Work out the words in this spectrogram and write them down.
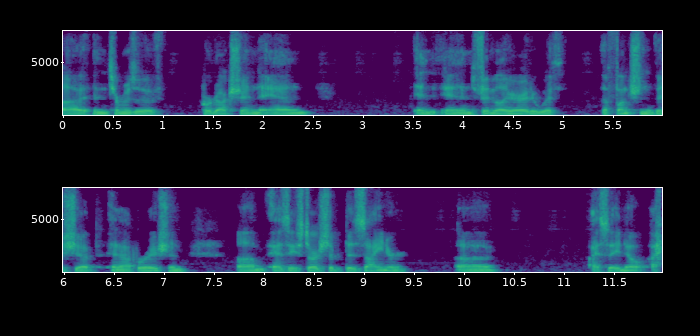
uh, in terms of production and, and and familiarity with the function of the ship and operation. Um, as a starship designer, uh, I say no. I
